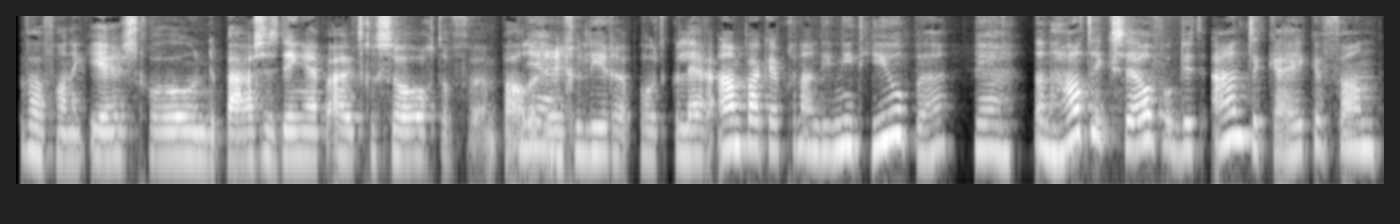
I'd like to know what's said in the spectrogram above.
waarvan ik eerst gewoon de basisdingen heb uitgezocht of een bepaalde Ja. reguliere protocolaire aanpak heb gedaan die niet hielpen, Ja. dan had ik zelf ook dit aan te kijken van,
